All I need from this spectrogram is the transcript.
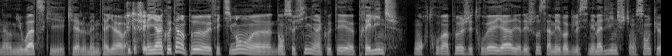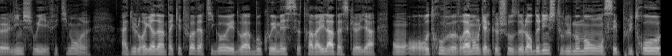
Naomi Watts, qui, qui a le même tailleur. Tout à fait. Mais il y a un côté un peu, effectivement, dans ce film, il y a un côté pré-Lynch on retrouve un peu, j'ai trouvé, il y, a, il y a des choses, ça m'évoque le cinéma de Lynch. On sent que Lynch, oui, effectivement, a dû le regarder un paquet de fois, Vertigo, et doit beaucoup aimer ce travail-là parce qu'on on, retrouve vraiment quelque chose de l'ordre de Lynch. Tout le moment où on sait plus trop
